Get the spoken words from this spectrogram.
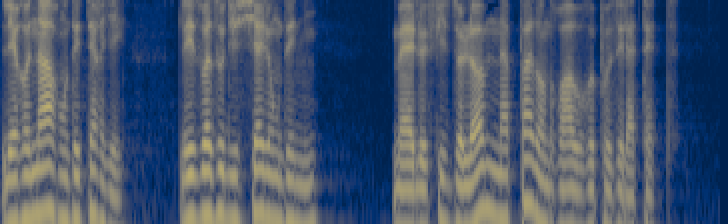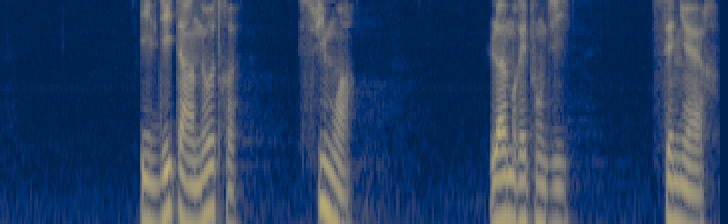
Les renards ont des terriers, les oiseaux du ciel ont des nids, mais le Fils de l'homme n'a pas d'endroit où reposer la tête. Il dit à un autre, Suis-moi. L'homme répondit, Seigneur,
